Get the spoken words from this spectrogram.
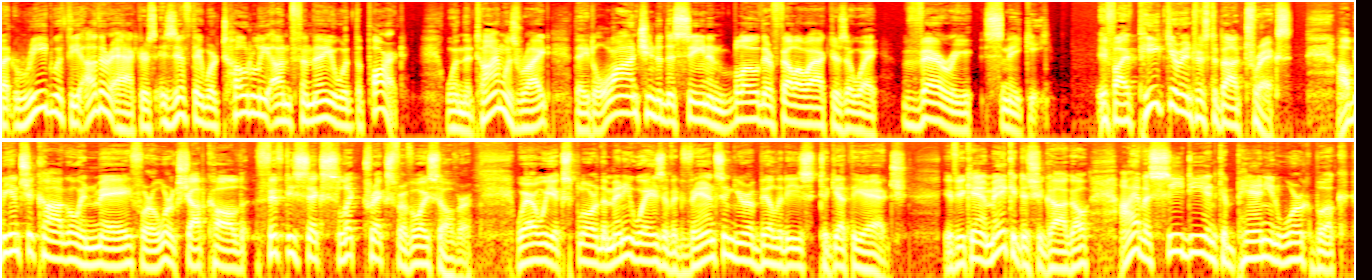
but read with the other actors as if they were totally unfamiliar with the part. When the time was right, they'd launch into the scene and blow their fellow actors away. Very sneaky. If I've piqued your interest about tricks, I'll be in Chicago in May for a workshop called 56 Slick Tricks for Voiceover, where we explore the many ways of advancing your abilities to get the edge. If you can't make it to Chicago, I have a CD and companion workbook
